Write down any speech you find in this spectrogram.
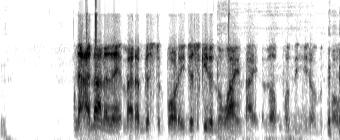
No, none of that, mate. I'm just a body. Just get in the way, mate. I'm not putting the head on the ball.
